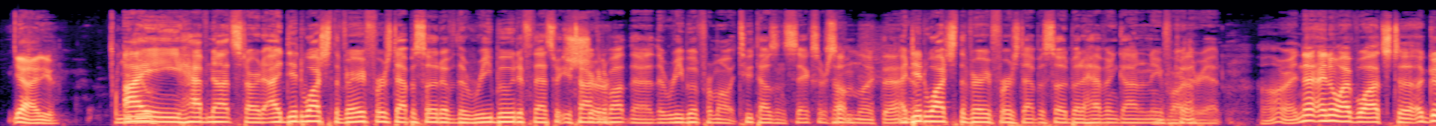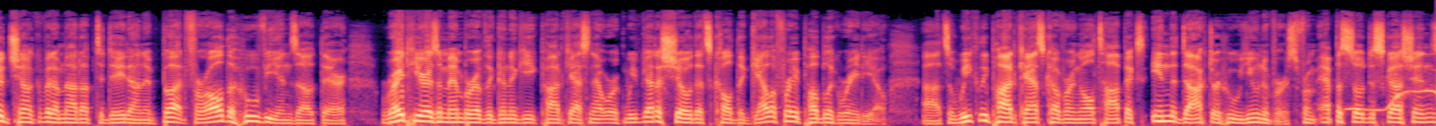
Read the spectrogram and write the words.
Yeah, I do. You do? I have not started. I did watch the very first episode of the reboot, if that's what you're talking about the the reboot from what 2006 or something. something like that. I yeah. did watch the very first episode, but I haven't gotten any farther yet. All right. Now, I know I've watched uh, a good chunk of it. I'm not up to date on it, but for all the Whovians out there, right here as a member of the Gonna Geek Podcast Network, we've got a show that's called the Gallifrey Public Radio. Uh, it's a weekly podcast covering all topics in the Doctor Who universe, from episode discussions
